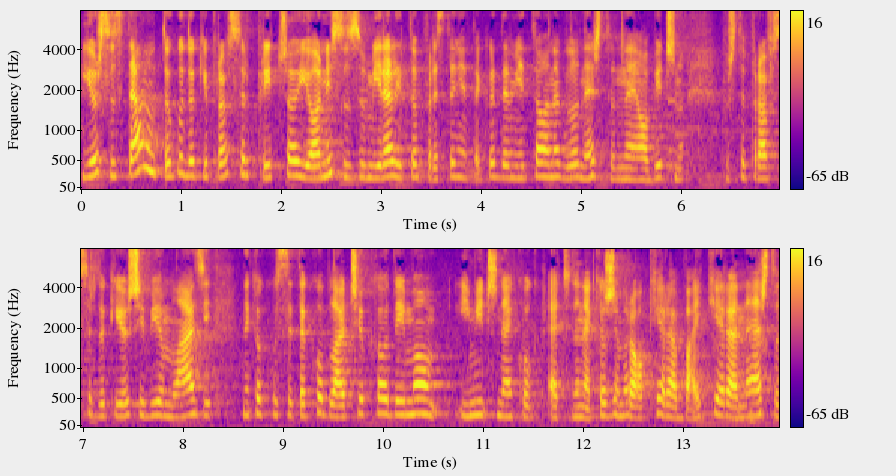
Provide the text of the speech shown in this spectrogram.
I još su stalno u toku dok je profesor pričao i oni su zoomirali to prstenje, tako mi je to ono bilo nešto neobično, pošto je profesor dok je još i bio mlađi, nekako se tako oblačio kao da imao imidž nekog, eto da ne kažem rokera, bajkera, nešto,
